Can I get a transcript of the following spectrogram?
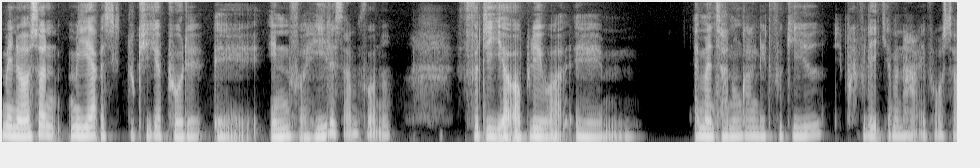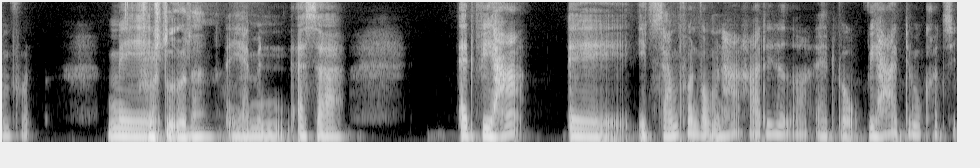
men også sådan mere, hvis du kigger på det øh, inden for hele samfundet. Fordi jeg oplever, øh, at man tager nogle gange lidt for givet de privilegier, man har i vores samfund. Med, Forstået hvordan? Jamen, altså, at vi har øh, et samfund, hvor man har rettigheder, at hvor vi har et demokrati,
